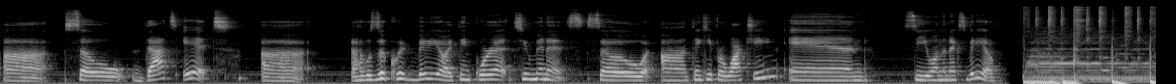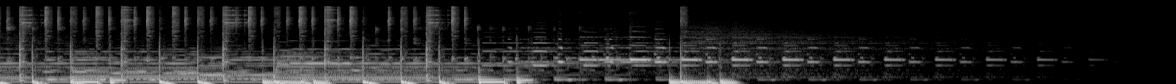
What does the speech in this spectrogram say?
Uh, so that's it. Uh, that was a quick video. I think we're at two minutes. So uh, thank you for watching and see you on the next video.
